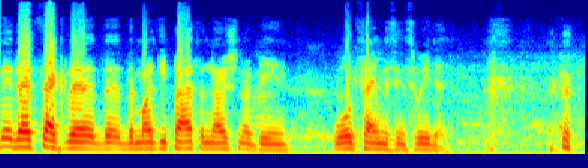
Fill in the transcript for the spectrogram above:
th- that's like the, the, the Monty Python notion of being world famous in Sweden.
